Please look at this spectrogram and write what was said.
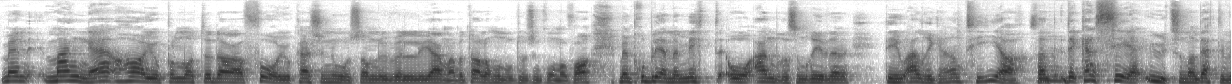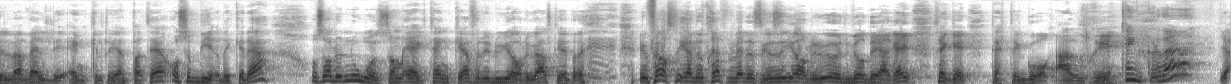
Men mange har jo på en måte da, får jo kanskje noe som du vil gjerne betale 100 000 kroner for. Men problemet mitt og andre som driver det, det er jo aldri garantier. Mm. Det kan se ut som om dette vil være veldig enkelt å hjelpe til, og så blir det ikke det. Og så har du noen som jeg tenker, fordi du gjør det jo alltid Første gang du treffer mennesker, så gjør du en vurdering. tenker jeg, dette går aldri. Tenker du det? Ja,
